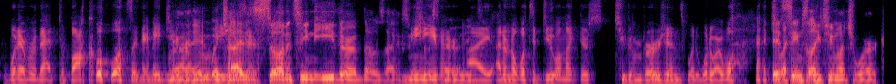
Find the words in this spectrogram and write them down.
whatever that debacle was like they made two different Right. movies Which I or- still haven't seen either of those. Exorcist me neither movies. I, I don't know what to do i'm like there's two different versions what, what do i watch It Like, seems like too much work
